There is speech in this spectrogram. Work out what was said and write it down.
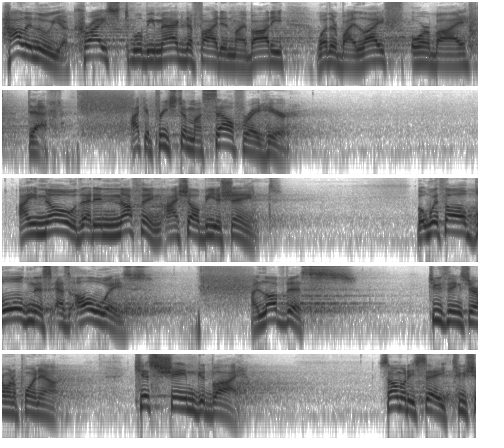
hallelujah, Christ will be magnified in my body, whether by life or by death. I could preach to myself right here. I know that in nothing I shall be ashamed, but with all boldness, as always, I love this. Two things here I want to point out. Kiss shame goodbye. Somebody say, touche,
